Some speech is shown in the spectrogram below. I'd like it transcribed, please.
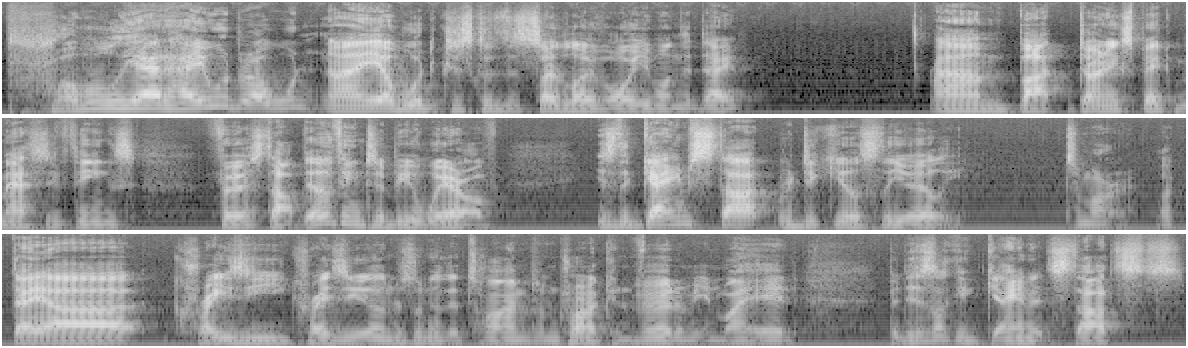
probably add Hayward, but I wouldn't. No, I would just because it's so low volume on the day. Um, but don't expect massive things first up. The other thing to be aware of is the games start ridiculously early tomorrow. Like they are crazy, crazy early. I'm just looking at the times. I'm trying to convert them in my head, but there's like a game that starts,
